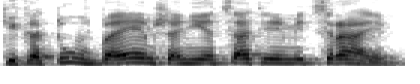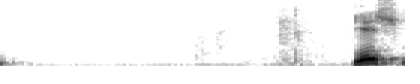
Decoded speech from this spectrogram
כי כתוב בהם שאני יצאתי ממצרים. יש,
